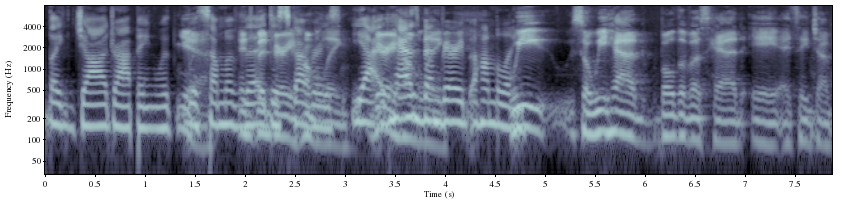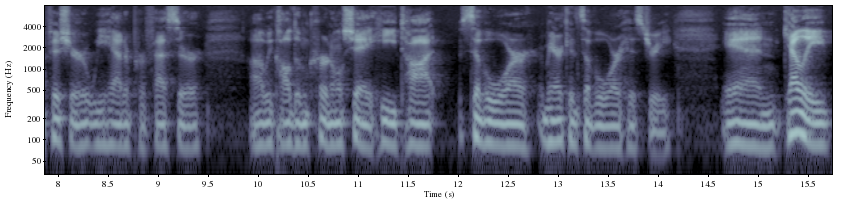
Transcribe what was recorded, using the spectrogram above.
like jaw dropping with Yeah, with some of it's the been discoveries yeah Very it has humbling. been very humbling We so we had both of us had a at St. John Fisher. We had a professor. Uh, we called him Colonel Shea. He taught Civil War, American Civil War history. And Kelly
